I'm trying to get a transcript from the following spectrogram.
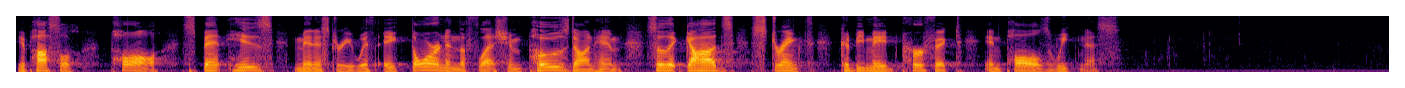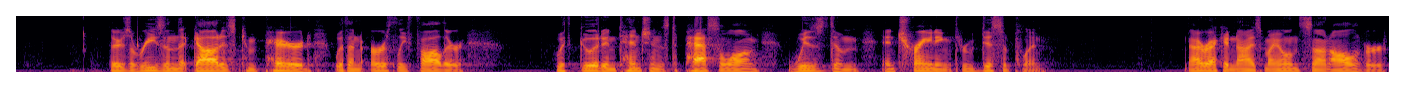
The apostle Paul spent his ministry with a thorn in the flesh imposed on him so that God's strength could be made perfect in Paul's weakness. There's a reason that God is compared with an earthly father with good intentions to pass along wisdom and training through discipline. I recognize my own son, Oliver,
